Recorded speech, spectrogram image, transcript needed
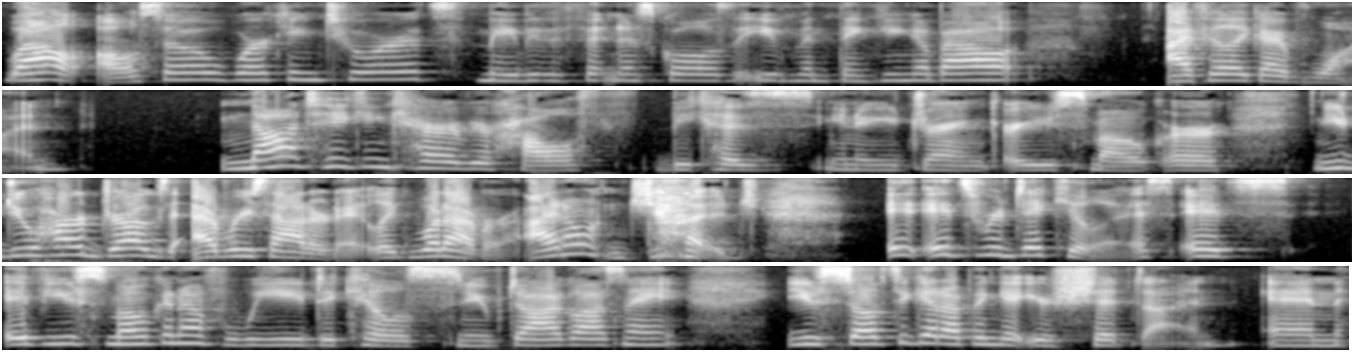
while also working towards maybe the fitness goals that you've been thinking about, I feel like I've won. Not taking care of your health because, you know, you drink or you smoke or you do hard drugs every Saturday, like whatever. I don't judge. It, it's ridiculous. It's if you smoke enough weed to kill Snoop Dogg last night, you still have to get up and get your shit done. And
